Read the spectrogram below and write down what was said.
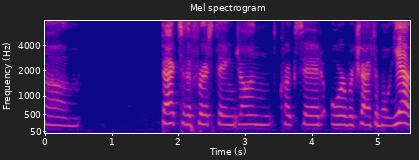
Um, back to the first thing John Crook said, or retractable. Yeah,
